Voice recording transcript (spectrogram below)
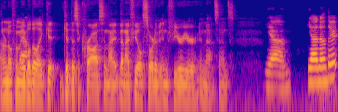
I don't know if I'm yeah. able to like get get this across." And I then I feel sort of inferior in that sense. Yeah. Yeah, no, there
